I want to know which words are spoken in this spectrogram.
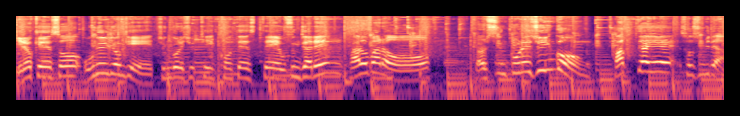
이렇게 해서 오늘 경기 중거리 슈팅 콘테스트의 우승자는 바로바로 결승골의 주인공 박자혜 선수입니다.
